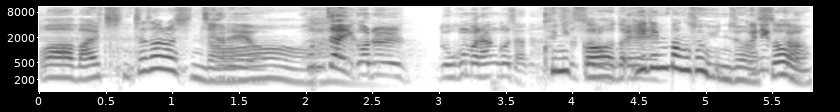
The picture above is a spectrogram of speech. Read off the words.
와 말 진짜 잘하신다. 잘해요. 혼자 이거를 녹음을 한 거잖아. 그니까 스스로. 나 예. 1인 방송인 줄 알았어. 그니까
